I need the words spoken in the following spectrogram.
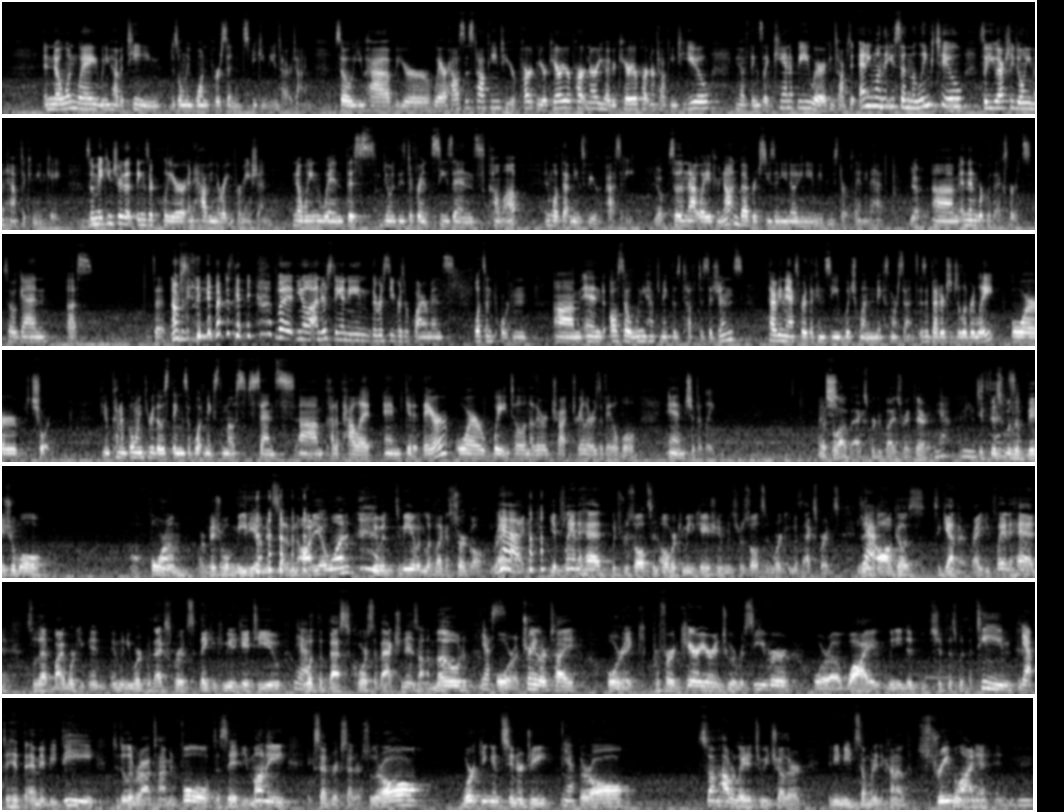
In no one way, when you have a team, there's only one person speaking the entire time. So you have your warehouses talking to your partner, your carrier partner. You have your carrier partner talking to you. You have things like Canopy, where it can talk to anyone that you send the link to. So you actually don't even have to communicate. So mm-hmm. making sure that things are clear and having the right information, knowing when this, you know, these different seasons come up and what that means for your capacity. Yep. So then that way, if you're not in beverage season, you know you need to maybe start planning ahead Yep. um, and then work with experts. So again, us. That's it. No, I'm just kidding. I'm just kidding. But you know, understanding the receiver's requirements, what's important, um, and also when you have to make those tough decisions, having the expert that can see which one makes more sense. Is it better to deliver late or short? You know, kind of going through those things of what makes the most sense. Um, cut a pallet and get it there, or wait until another tra- trailer is available and ship it late. That's a lot of expert advice right there. yeah, I mean, if just this was a visual uh, forum or visual medium instead of an audio one, it would to me it would look like a circle, right? Yeah. Like you plan ahead, which results in over communication, which results in working with experts. And Then Yeah. it all goes together, right? You plan ahead so that by working and, and when you work with experts, they can communicate to you Yeah. what the best course of action is on a mode Yes. or a trailer type or a preferred carrier into a receiver or uh, why we need to ship this with a team Yeah. to hit the MABD, to deliver on time in full, to save you money, et cetera, et cetera. So they're all working in synergy. Yeah. They're all somehow related to each other, and you need somebody to kind of streamline it and Mm-hmm.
